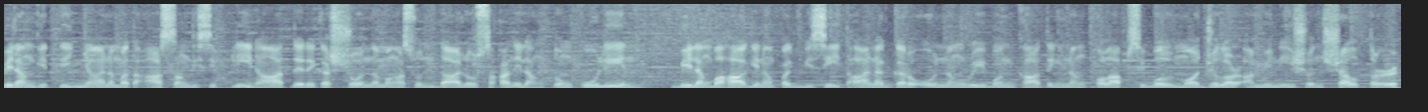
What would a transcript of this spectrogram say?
Binanggit din niya na mataas ang disiplina at dedikasyon ng mga sundalo sa kanilang tungkulin. Bilang bahagi ng pagbisita, nagkaroon ng ribbon cutting ng collapsible modular ammunition shelter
